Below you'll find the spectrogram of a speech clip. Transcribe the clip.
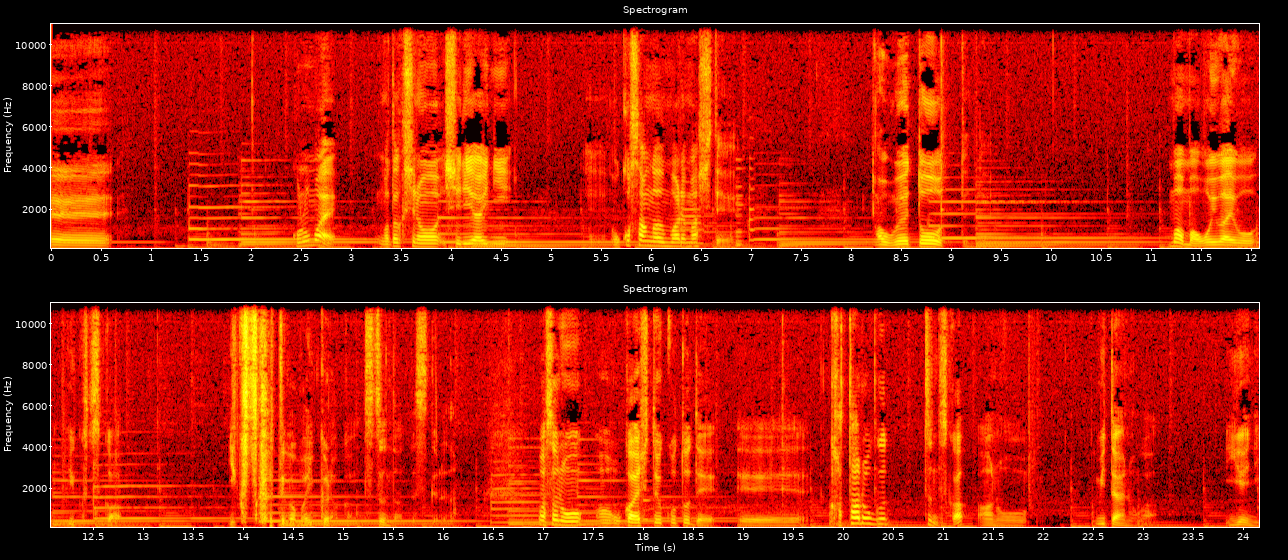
えー、この前私の知り合いに、えー、お子さんが生まれましてあおめでとうってねまあまあお祝いをいくつかいくつかっていうか、まあ、いくらか包んだんですけど、まあ、そのお返しということで、えー、カタログっていうんですか？あのみたいのが家に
